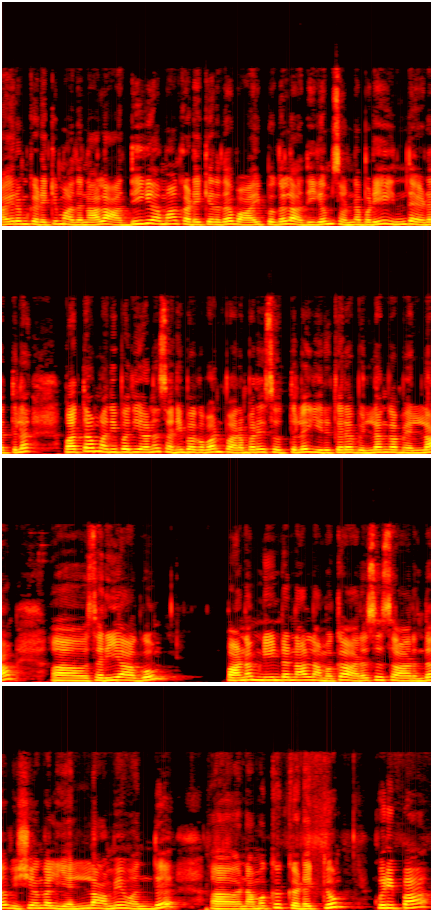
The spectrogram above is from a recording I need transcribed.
ஆயிரம் கிடைக்கும். அதனால் அதிகமாக கிடைக்கிறத வாய்ப்புகள் அதிகம். சொன்னபடி இந்த இடத்துல பத்தாம் அதிபதியான சனி பகவான் பரம்பரை சொத்தில் இருக்கிற வில்லங்கம் எல்லாம் சரியாகும். பணம் நீண்ட நாள் நமக்கு அரசு சார்ந்த விஷயங்கள் எல்லாமே வந்து நமக்கு கிடைக்கும். குறிப்பாக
